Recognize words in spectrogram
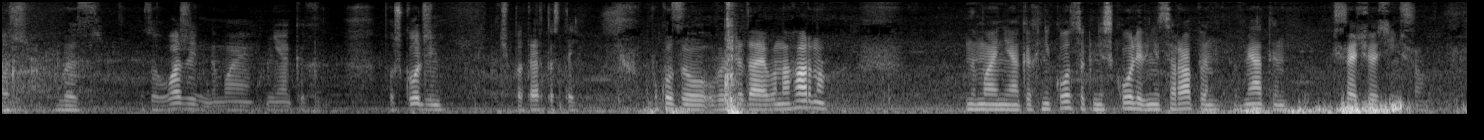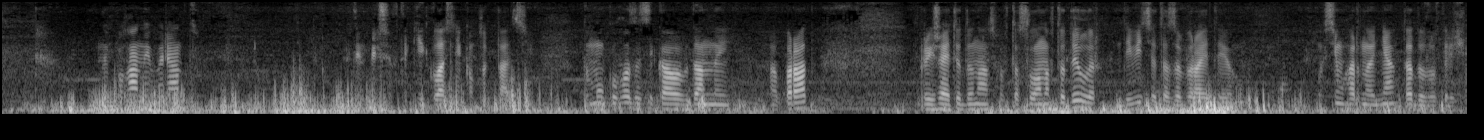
Також без зауважень, немає ніяких пошкоджень чи потертостей. По кузову виглядає вона гарно. Немає ніяких ні косок, ні сколів, ні царапин, вмятин, чи ще чогось іншого. Непоганий варіант, тим більше в такій класній комплектації. Тому кого зацікавив даний апарат, приїжджайте до нас в автосалон Автодилер, дивіться та забирайте його. Усім гарного дня та до зустрічі!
